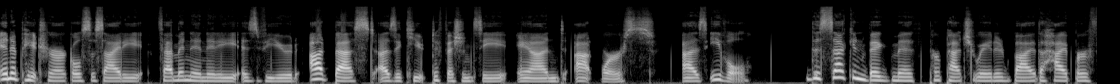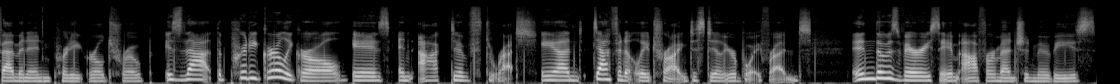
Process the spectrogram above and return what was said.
In a patriarchal society, femininity is viewed at best as a cute deficiency and at worst as evil. The second big myth perpetuated by the hyper feminine pretty girl trope is that the pretty girly girl is an active threat and definitely trying to steal your boyfriend. In those very same aforementioned movies,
